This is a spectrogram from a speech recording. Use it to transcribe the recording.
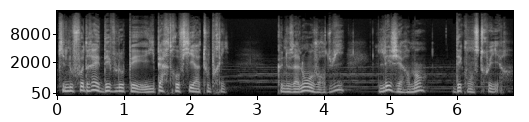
qu'il nous faudrait développer et hypertrophier à tout prix, que nous allons aujourd'hui légèrement déconstruire.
